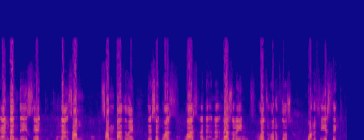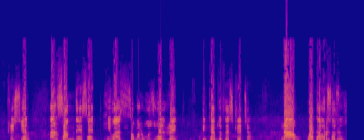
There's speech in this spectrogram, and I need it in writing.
and then they said that some some by the way they said was was a, a Nazarene was one of those monotheistic Christian, and some they said he was someone who was well read in terms of the scripture. Now, what our sources.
